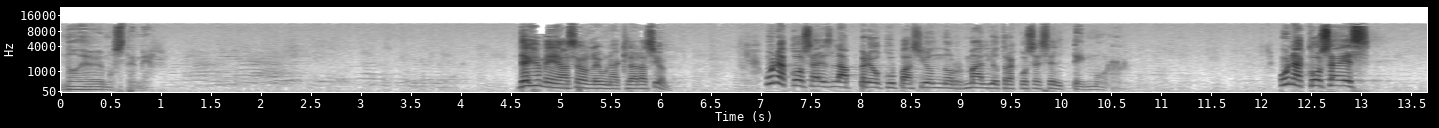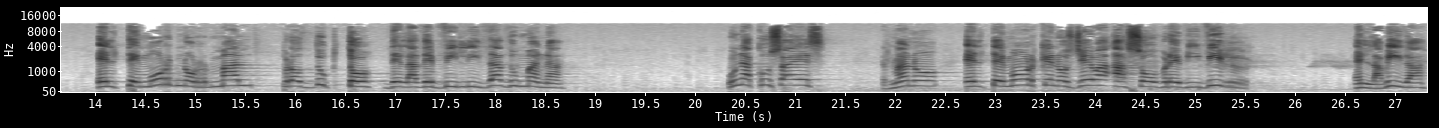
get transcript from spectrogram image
no debemos temer. Déjeme hacerle una aclaración. Una cosa es la preocupación normal y otra cosa es el temor. Una cosa es el temor normal producto de la debilidad humana. Una cosa es, hermano, el temor que nos lleva a sobrevivir en la vida,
